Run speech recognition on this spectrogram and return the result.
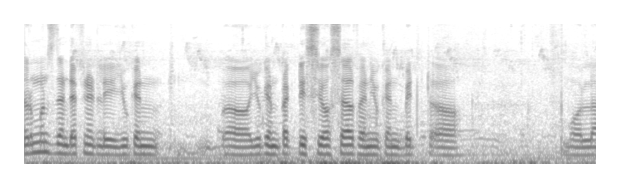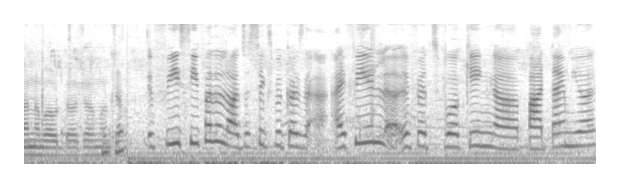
Germans, then definitely you can uh, you can practice yourself and you can bit uh, more learn about the German. Okay. if we see for the logistics, because I I feel uh, if it's working uh, part time here,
